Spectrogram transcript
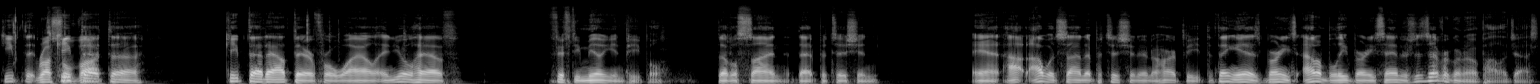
keep that Russell keep that uh, keep that out there for a while, and you'll have fifty million people that'll sign that petition. And I, I would sign that petition in a heartbeat. The thing is, Bernie, I don't believe Bernie Sanders is ever going to apologize.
